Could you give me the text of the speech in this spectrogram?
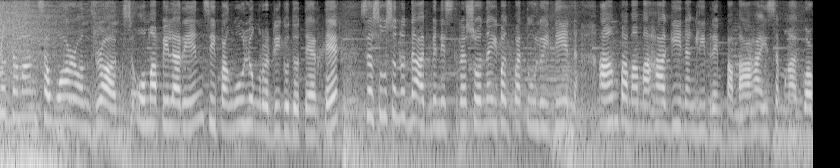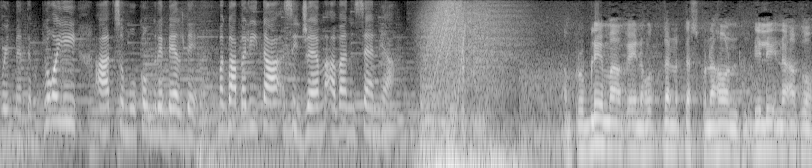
Bukod naman sa war on drugs, umapila rin si Pangulong Rodrigo Duterte sa susunod na administrasyon na ipagpatuloy din ang pamamahagi ng libreng pabahay sa mga government employee at sumukong rebelde. Magbabalita si Jem Avancenia. Ang problema kay nahutdan at panahon, dili na ako.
